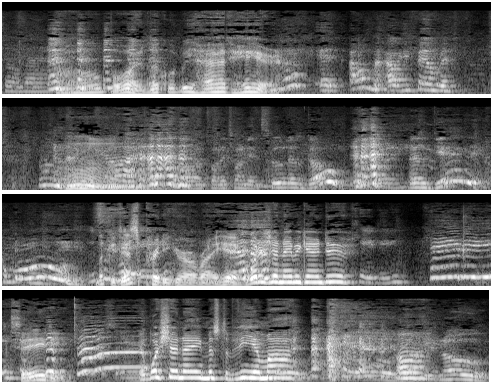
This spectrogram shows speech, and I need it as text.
so bad. Oh boy, look what we have here. Look at, oh my, oh, you filming? Oh my Mm. God. 2022, let's go. Let's get it. Come on. Look at this pretty girl right here. What is your name again, dear? Katie. Katie. Sadie. And what's your name, Mr. VMI? Uh, you know,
